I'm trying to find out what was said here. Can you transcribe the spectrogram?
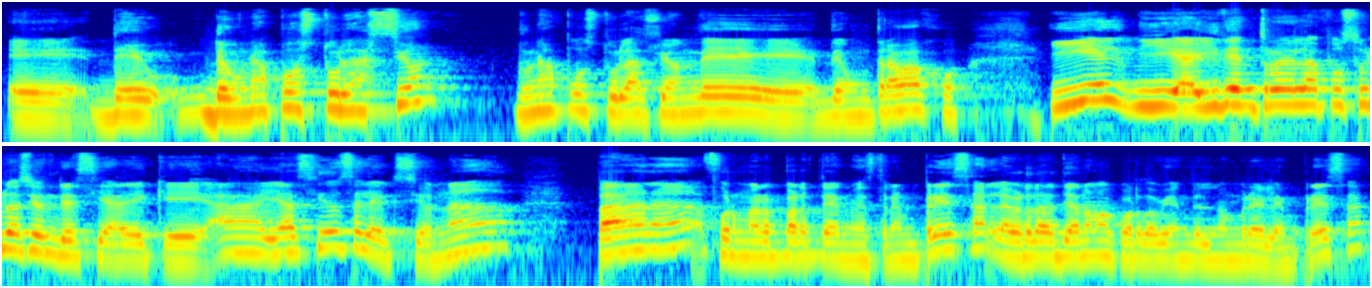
eh, de, una postulación, de una postulación de, de un trabajo. Y, el, y ahí dentro de la postulación decía de que, ah, ya ha sido seleccionado para formar parte de nuestra empresa. La verdad ya no me acuerdo bien del nombre de la empresa.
